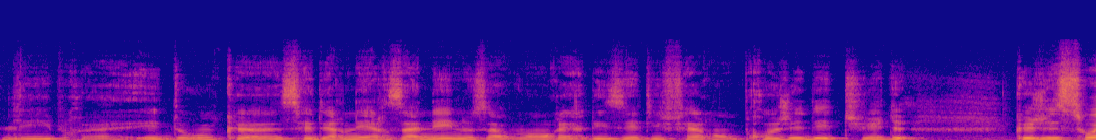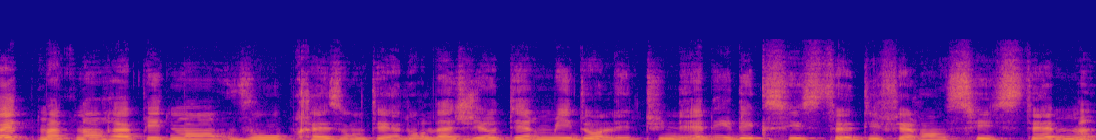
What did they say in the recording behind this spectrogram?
libres. Et donc, euh, ces dernières années, nous avons réalisé différents projets d'études que je souhaite maintenant rapidement vous présenter. Alors, la géothermie dans les tunnels, il existe différents systèmes.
